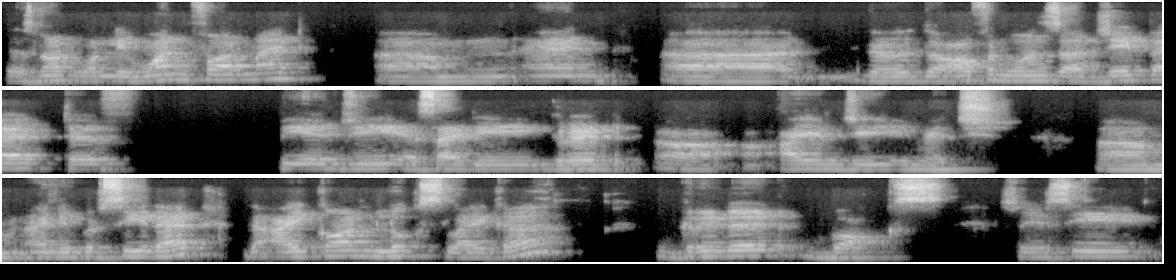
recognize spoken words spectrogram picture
There's not only one format. Um, and uh, the, the often ones are JPEG, TIFF, PNG, SID, grid, uh, IMG image. Um, and you could see that the icon looks like a gridded box. So you see,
